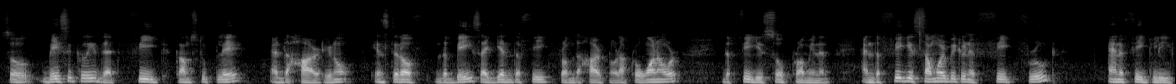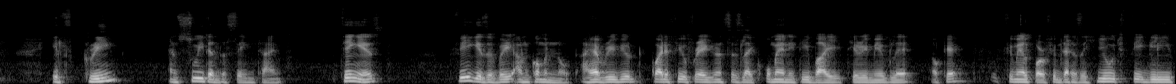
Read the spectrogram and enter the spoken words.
so basically that fig comes to play at the heart you know instead of the base i get the fig from the heart note after one hour the fig is so prominent and the fig is somewhere between a fig fruit and a fig leaf it's green and sweet at the same time. Thing is, fig is a very uncommon note. I have reviewed quite a few fragrances like Womanity by Thierry Mugler, okay, female perfume that has a huge fig leaf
